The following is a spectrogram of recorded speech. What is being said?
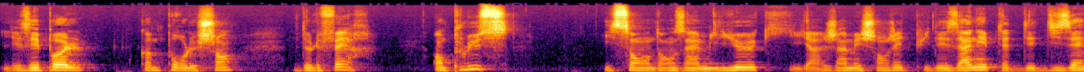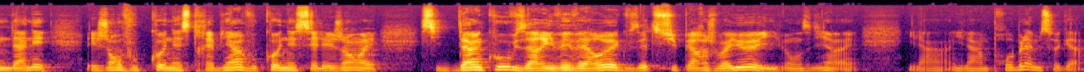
les épaules, comme pour le chant, de le faire. En plus, ils sont dans un milieu qui n'a jamais changé depuis des années, peut-être des dizaines d'années. Les gens vous connaissent très bien, vous connaissez les gens, et si d'un coup vous arrivez vers eux et que vous êtes super joyeux, ils vont se dire il a, il a un problème ce gars.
